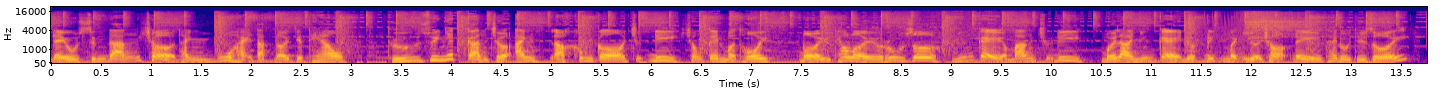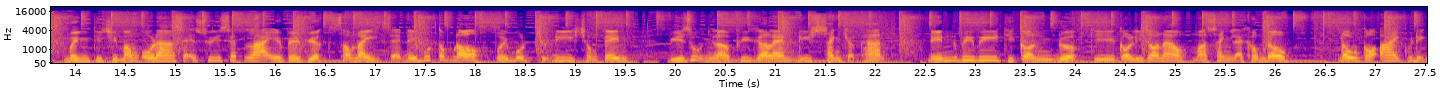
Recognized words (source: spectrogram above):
đều xứng đáng trở thành vua hải tặc đời tiếp theo. Thứ duy nhất cản trở anh là không có chữ đi trong tên mà thôi. Bởi theo lời Roger, những kẻ mang chữ đi mới là những kẻ được định mệnh lựa chọn để thay đổi thế giới. Mình thì chỉ mong Oda sẽ suy xét lại về việc sau này sẽ đầy bút tóc đỏ với một chữ đi trong tên. Ví dụ như là Figaland đi xanh chẳng hạn. Đến VV thì còn được thì có lý do nào mà xanh lại không đâu. Đâu có ai quy định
